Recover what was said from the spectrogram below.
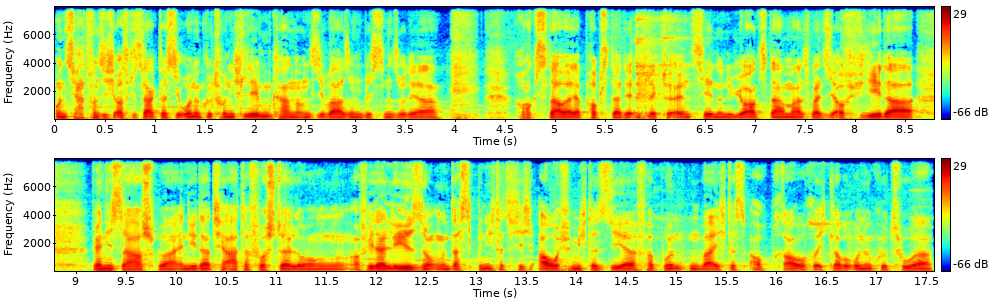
Und sie hat von sich aus gesagt, dass sie ohne Kultur nicht leben kann. Und sie war so ein bisschen so der Rockstar oder der Popstar der intellektuellen Szene New Yorks damals, weil sie auf jeder Vernissage war, in jeder Theatervorstellung, auf jeder Lesung. Und das bin ich tatsächlich auch. Ich fühle mich da sehr verbunden, weil ich das auch brauche. Ich glaube, ohne Kultur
